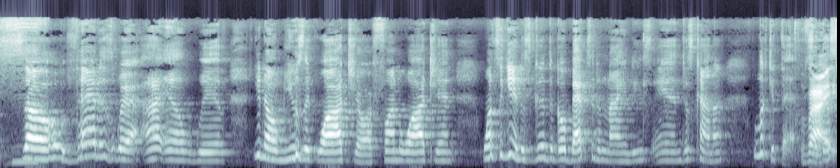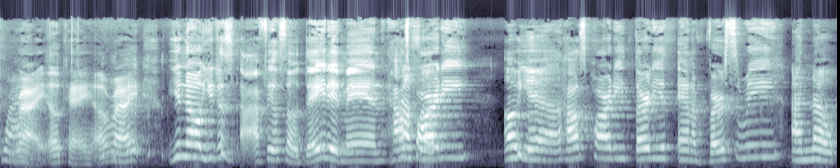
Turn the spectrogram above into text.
so that is where I am with, you know, music watch or fun watching. Once again, it's good to go back to the 90s and just kind of look at that. So Right, that's where I am. right, okay, all right. You know, you just, I feel so dated, man. House so? party, Oh, yeah. house party, 30th anniversary. I know.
